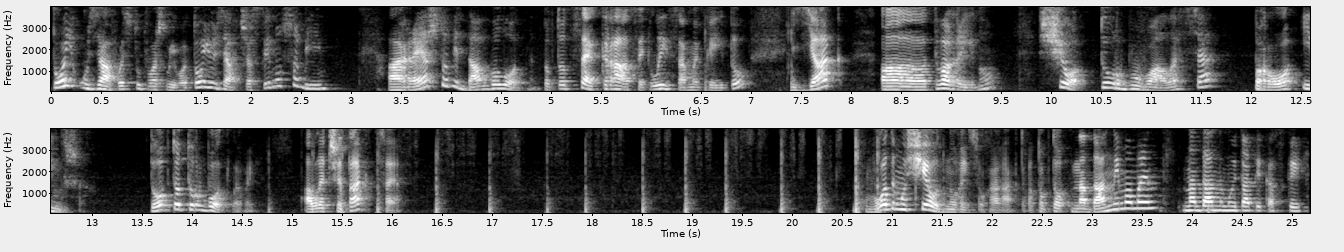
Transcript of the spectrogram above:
Той узяв, ось тут важливо, той узяв частину собі, а решту віддав голодним. Тобто це красить лиса Микиту як е, тварину, що турбувалася про інших. Тобто турботливий. Але чи так це? Вводимо ще одну рису характеру. Тобто, на даний момент, на даному етапі казки,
